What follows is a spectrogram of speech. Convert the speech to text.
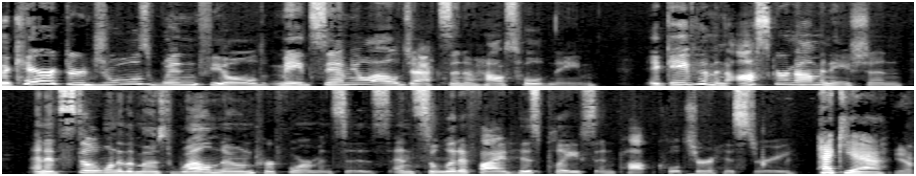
The character Jules Winfield made Samuel L. Jackson a household name. It gave him an Oscar nomination, and it's still one of the most well known performances and solidified his place in pop culture history. Heck yeah. Yep.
